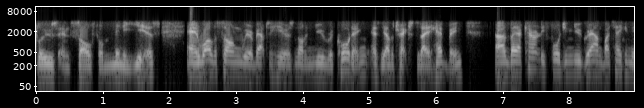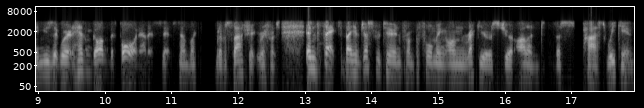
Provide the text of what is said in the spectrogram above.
blues and soul for many years. And while the song we're about to hear is not a new recording, as the other tracks today have been, um, they are currently forging new ground by taking their music where it hasn't gone before. Now, that sounds like a bit of a Star Trek reference. In fact, they have just returned from performing on Rakiura Stewart Island this past weekend.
